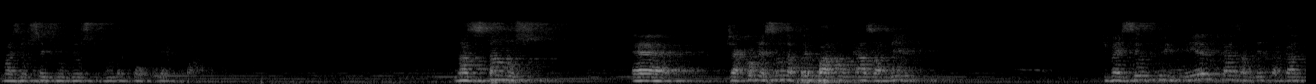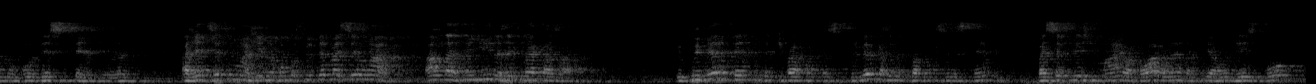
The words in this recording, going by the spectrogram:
Mas eu sei de um Deus que muda qualquer quadro. Nós estamos é, já começando a preparar um casamento que vai ser o primeiro casamento da casa do louvor desse tempo, né? A gente sempre imagina, vou construir o tempo, vai ser uma, uma das meninas que vai casar. E o primeiro tempo que vai acontecer, o primeiro casamento que vai acontecer nesse tempo, vai ser mês de maio agora, né? Daqui a um mês e pouco.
